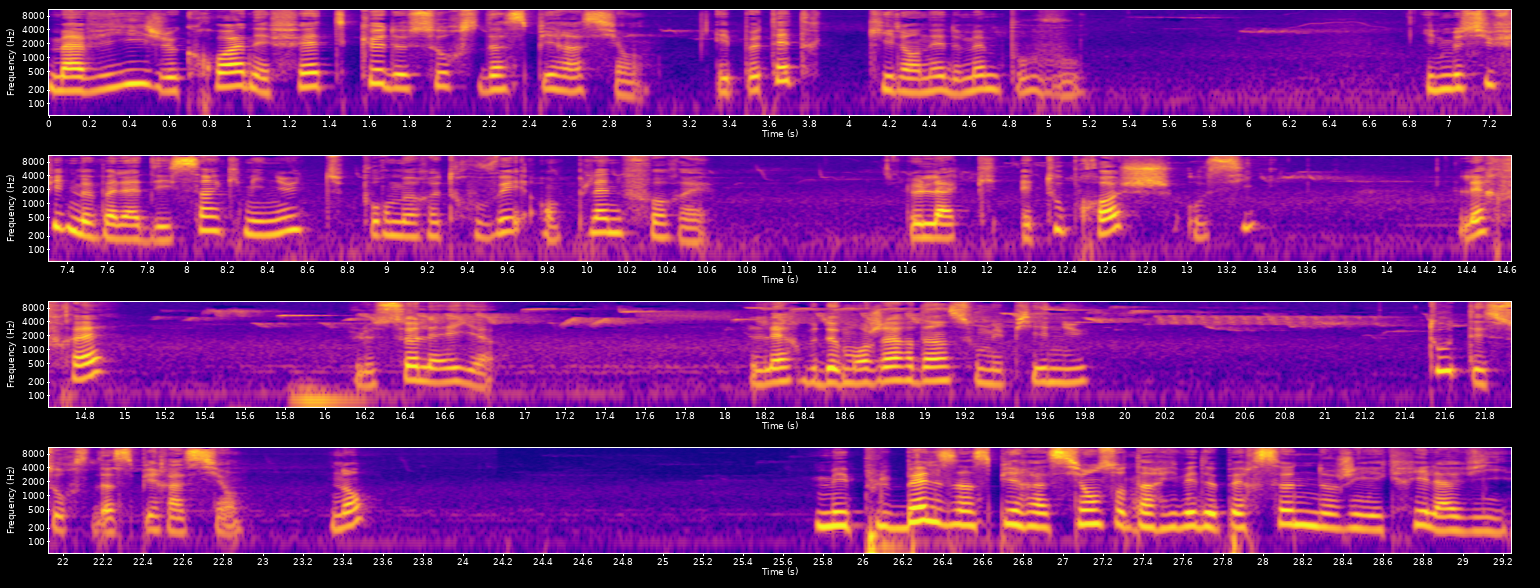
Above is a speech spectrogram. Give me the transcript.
Ma vie, je crois, n'est faite que de sources d'inspiration, et peut-être qu'il en est de même pour vous. Il me suffit de me balader cinq minutes pour me retrouver en pleine forêt. Le lac est tout proche aussi, l'air frais, le soleil, l'herbe de mon jardin sous mes pieds nus. Tout est source d'inspiration, non? Mes plus belles inspirations sont arrivées de personnes dont j'ai écrit la vie.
